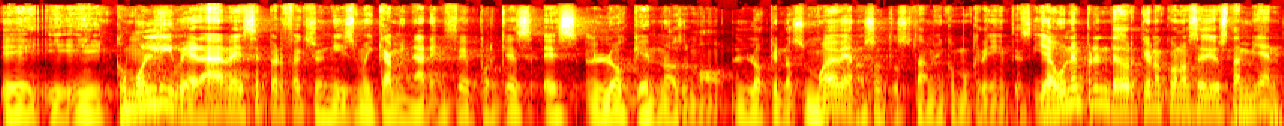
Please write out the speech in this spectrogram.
eh, y, cómo liberar ese perfeccionismo y caminar en fe, porque es, es lo, que nos, lo que nos mueve a nosotros también como creyentes. Y a un emprendedor que no conoce a Dios también.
